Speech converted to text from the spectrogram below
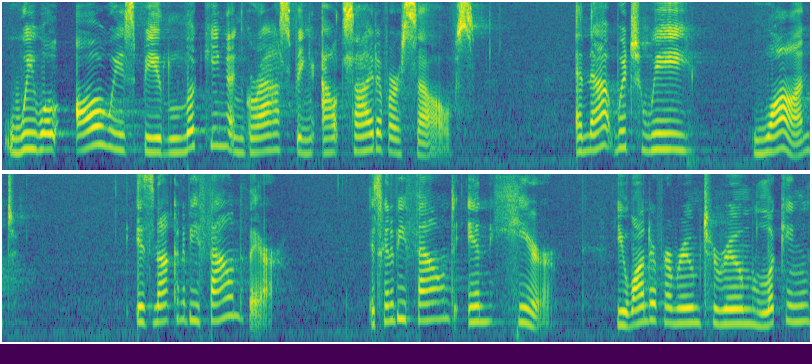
we will always be looking and grasping outside of ourselves. And that which we want is not going to be found there. It's going to be found in here. You wander from room to room looking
